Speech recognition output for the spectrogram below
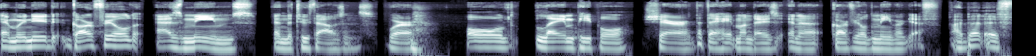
And we need Garfield as memes in the 2000s, where old, lame people share that they hate Mondays in a Garfield meme or GIF. i bet if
